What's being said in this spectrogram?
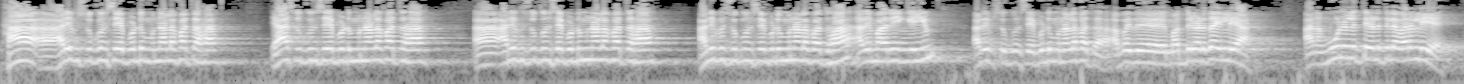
ஹா அலிப் சுக்குன் செய்யப்பட்டு முன்னால ஃபத்தஹா. யா சுக்குன் செய்யப்பட்டு முன்னால ஃபத்தஹா? அலிஃப் சுகுன் செய்யப்பட்டு முன்னால ஃபத்ஹா. அலிஃப் சுகுன் செய்யப்பட்டு முன்னால ஃபத்ஹா. அதே மாதிரி இங்கேயும் அலிஃப் சுகுன் செய்யப்பட்டு முன்னால ஃபத்ஹா. அப்ப இது மதுரை எழுதா இல்லையா? ஆனா மூணு எழுத்து எழுத்துல வரலையே.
